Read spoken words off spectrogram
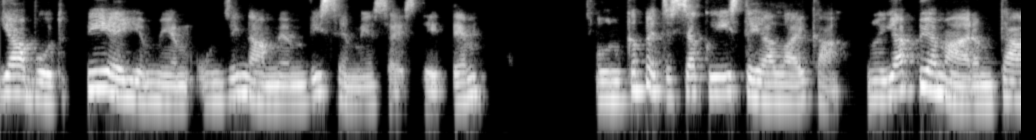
jābūt pieejamiem un zināmiem visiem iesaistītiem. Un kāpēc es saku īstajā laikā? Nu, ja, piemēram, tā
